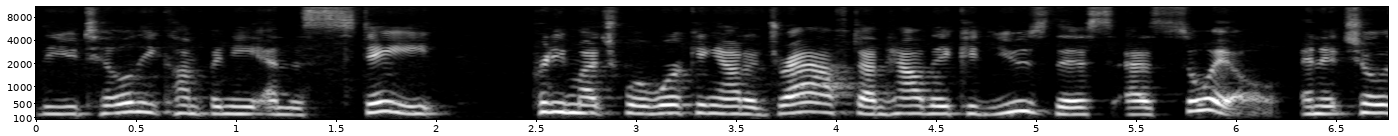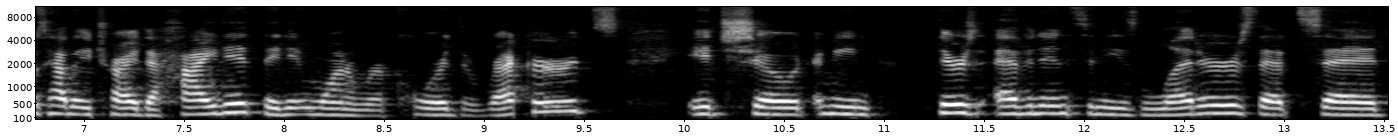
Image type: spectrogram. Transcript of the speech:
the utility company and the state pretty much were working out a draft on how they could use this as soil. And it shows how they tried to hide it. They didn't want to record the records. It showed, I mean, there's evidence in these letters that said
